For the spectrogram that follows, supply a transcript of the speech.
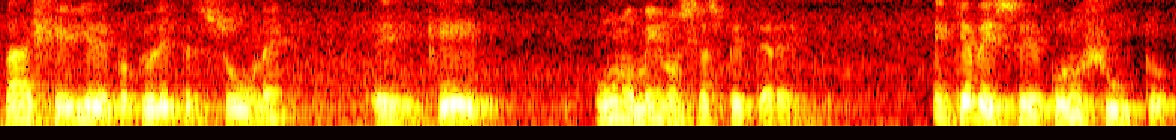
va a scegliere proprio le persone eh, che uno meno si aspetterebbe. E chi avesse conosciuto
